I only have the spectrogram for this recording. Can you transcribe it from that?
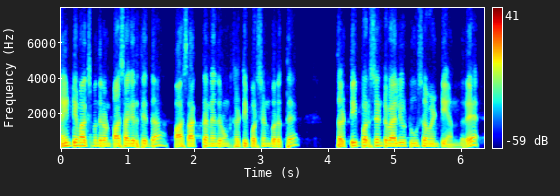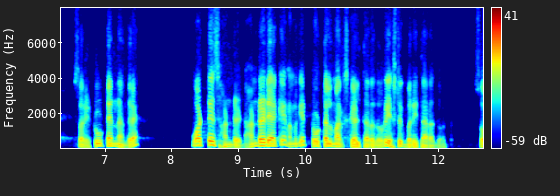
ನೈಂಟಿ ಮಾರ್ಕ್ಸ್ ಬಂದ್ರೆ ಅವ್ನು ಪಾಸ್ ಆಗಿರ್ತಿದ್ದ? ಪಾಸ್ ಆಗ್ತಾನೆ ಅಂದ್ರೆ ಅವ್ನಿಗೆ ಥರ್ಟಿ ಪರ್ಸೆಂಟ್ ಬರುತ್ತೆ. Thirty percent value two seventy ಅಂದ್ರೆ ಸಾರಿ ಟೂ ಟೆನ್ ಅಂದ್ರೆ ವಾಟ್ ಈಸ್ ಹಂಡ್ರೆಡ್ ಹಂಡ್ರೆಡ್ ಯಾಕೆ? ನಮಗೆ ಟೋಟಲ್ ಮಾರ್ಕ್ಸ್ ಕೇಳ್ತಾ ಇರೋದವ್ರು ಎಷ್ಟಕ್ಕೆ ಬರೀತಾ ಇರೋದು ಅಂತ. ಸೊ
